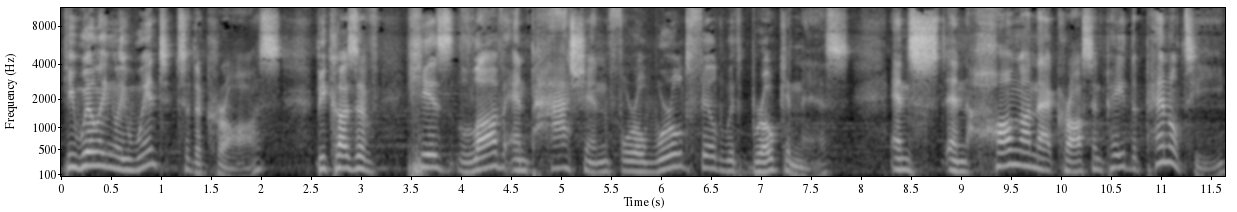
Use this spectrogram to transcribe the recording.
He willingly went to the cross because of his love and passion for a world filled with brokenness and, and hung on that cross and paid the penalty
